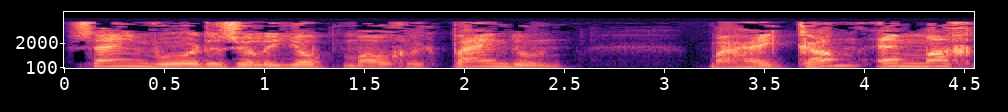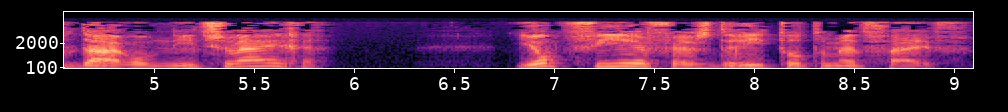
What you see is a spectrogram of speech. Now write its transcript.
Zijn woorden zullen Job mogelijk pijn doen, maar hij kan en mag daarom niet zwijgen. Job 4, vers 3 tot en met 5.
